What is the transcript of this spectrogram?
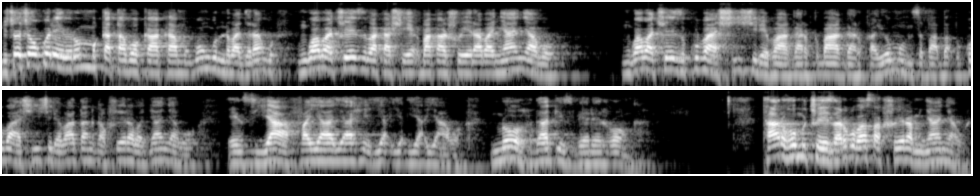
nicyo cyokurebera omu katabo ka kamugungu nibagira ngu ngu abacwezi bakashwera abanyanyabo ngo abacwezi kubashishire bagaruka bagarukayo mu nsi ba- ba- kubashishire batandika kushwera abanyanyabo ensi yafa ya ya ya ya- ya- yawa. No that is very wrong. Tariho omucwezi arikubasa kushwera munyanya we.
